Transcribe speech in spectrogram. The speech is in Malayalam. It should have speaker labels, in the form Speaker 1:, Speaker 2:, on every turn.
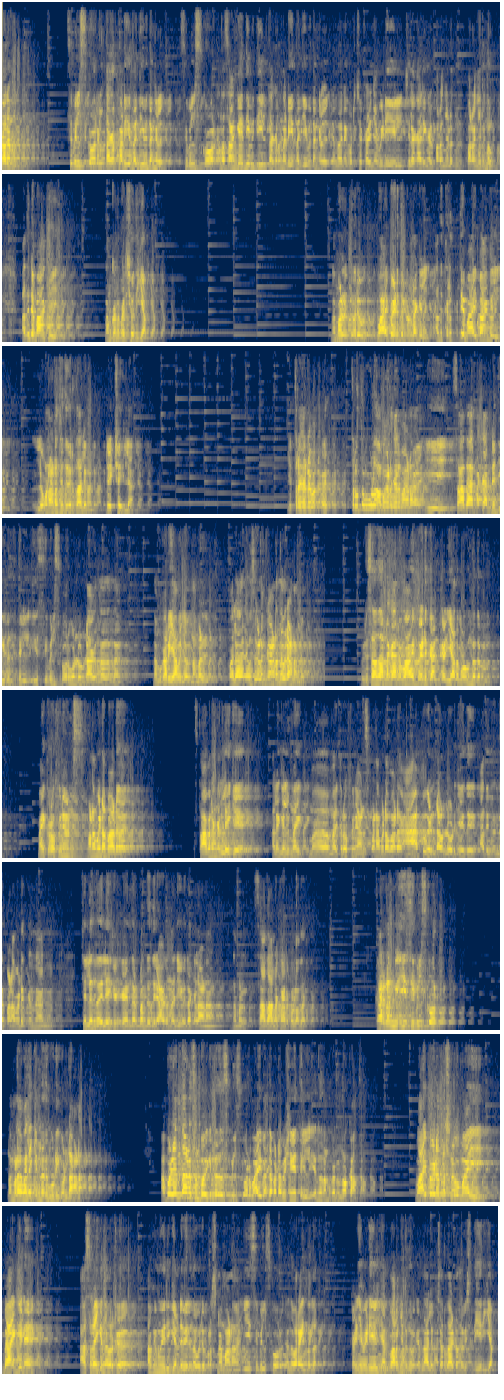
Speaker 1: നമസ്കാരം. സിവിൽ സ്കോറിൽ തകർന്നടിയുന്ന ജീവിതങ്ങൾ സിവിൽ സ്കോർ എന്ന സാങ്കേതിക വിദ്യയിൽ തകർന്നടിയുന്ന ജീവിതങ്ങൾ എന്നതിനെ കുറിച്ച് കഴിഞ്ഞ വീഡിയോയിൽ ചില കാര്യങ്ങൾ പറഞ്ഞിരുന്നു പറഞ്ഞിരുന്നു. അതിന്റെ ബാക്കി നമുക്കൊന്ന് പരിശോധിക്കാം. നമ്മൾ ഒരു വായ്പ എടുത്തിട്ടുണ്ടെങ്കിൽ അത് കൃത്യമായി ബാങ്കിൽ ലോൺ അടച്ചു തീർത്താലും രക്ഷയില്ല. എത്ര എത്രത്തോളം അപകടകരമാണ് ഈ സാധാരണക്കാരന്റെ ജീവിതത്തിൽ ഈ സിവിൽ സ്കോർ കൊണ്ട് കൊണ്ടുണ്ടാകുന്നതെന്ന് നമുക്കറിയാമല്ലോ. നമ്മൾ പല ന്യൂസുകളും കാണുന്നവരാണല്ലോ. ഒരു സാധാരണക്കാരന് വായ്പ എടുക്കാൻ കഴിയാതെ പോകുന്നതും മൈക്രോ ഫിനാൻസ് പണമിടപാട് സ്ഥാപനങ്ങളിലേക്ക് അല്ലെങ്കിൽ മൈക്രോ ഫിനാൻസ് പണമിടപാട് ആപ്പുകൾ ഡൗൺലോഡ് ചെയ്ത് അതിൽ നിന്ന് പണമെടുക്കുന്ന ചെല്ലുന്നതിലേക്കൊക്കെ നിർബന്ധിതരാകുന്ന ജീവിതങ്ങളാണ് നമ്മൾ സാധാരണക്കാർക്കുള്ളത്. കാരണം ഈ സിവിൽ സ്കോർ നമ്മളെ വലയ്ക്കുന്നത് കൂടി കൊണ്ടാണ് അപ്പോഴെന്താണ് സംഭവിക്കുന്നത് സിവിൽ സ്കോറുമായി ബന്ധപ്പെട്ട വിഷയത്തിൽ എന്ന് നമുക്കൊന്ന് നോക്കാം. വായ്പയുടെ പ്രശ്നവുമായി ബാങ്കിനെ ആശ്രയിക്കുന്നവർക്ക് അഭിമുഖീകരിക്കേണ്ടി വരുന്ന ഒരു പ്രശ്നമാണ് ഈ സിവിൽ സ്കോർ എന്ന് പറയുന്നത്. കഴിഞ്ഞ വീഡിയോയിൽ ഞാൻ പറഞ്ഞിരുന്നു എന്നാലും ചെറുതായിട്ടൊന്ന് വിശദീകരിക്കാം.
